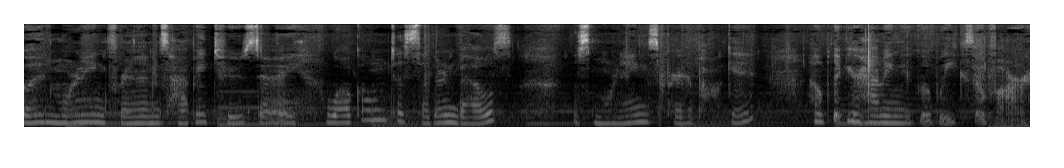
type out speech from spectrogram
Good morning, friends. Happy Tuesday. Welcome to Southern Bells, this morning's prayer pocket. Hope that you're having a good week so far.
